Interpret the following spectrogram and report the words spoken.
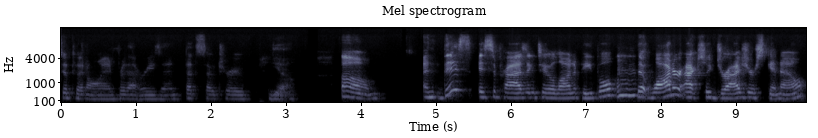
to put on for that reason. That's so true. yeah. Um, and this is surprising to a lot of people Mhm. that water actually dries your skin out.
